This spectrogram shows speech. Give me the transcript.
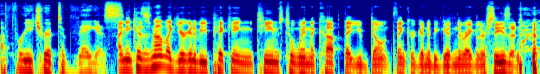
a free trip to Vegas. I mean, because it's not like you're going to be picking teams to win the cup that you don't think are going to be good in the regular season. that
